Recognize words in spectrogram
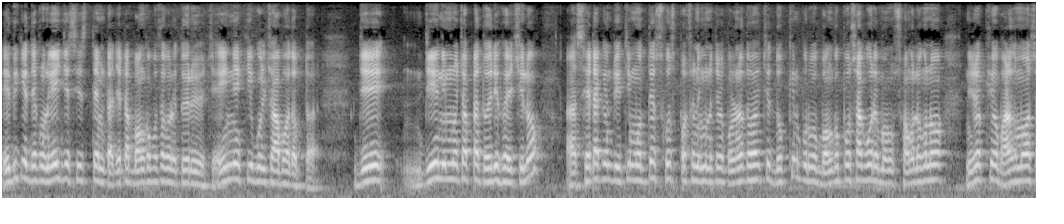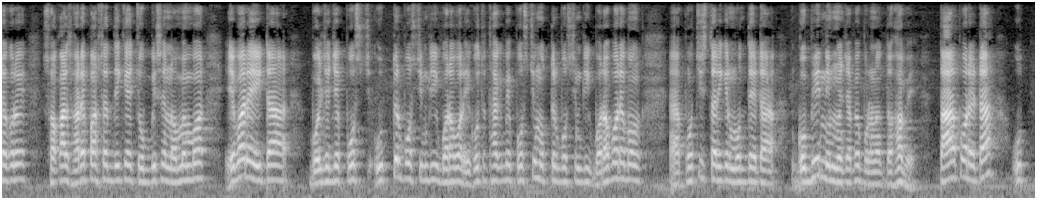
এদিকে দেখুন, এই যে সিস্টেমটা যেটা বঙ্গোপসাগরে তৈরি হয়েছে, এই নিয়ে কী বলছে আবহাওয়া দপ্তর? যে যে নিম্নচাপটা তৈরি হয়েছিল সেটা কিন্তু ইতিমধ্যে সুস্পষ্ট নিম্নচাপে পরিণত হয়েছে। দক্ষিণ পূর্ব বঙ্গোপসাগর এবং সংলগ্ন নিরক্ষীয় ভারত মহাসাগরে সকাল সাড়ে পাঁচটার দিকে চব্বিশে নভেম্বর। এবারে এইটা বলছে যে পশ্চিম উত্তর পশ্চিম দিক বরাবর এগোতে থাকবে, পশ্চিম উত্তর পশ্চিম দিক বরাবর এবং পঁচিশ তারিখের মধ্যে এটা গভীর নিম্নচাপে পরিণত হবে। তারপর এটা উত্তর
